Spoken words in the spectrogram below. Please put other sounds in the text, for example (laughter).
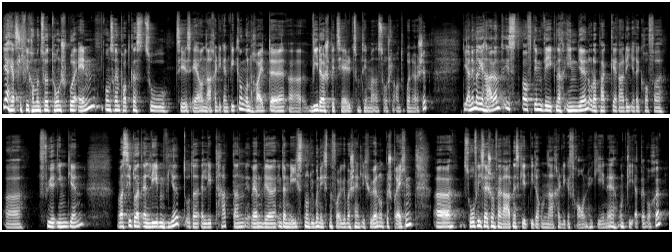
Ja, herzlich willkommen zur Tonspur N, unserem Podcast zu CSR und nachhaltiger Entwicklung und heute äh, wieder speziell zum Thema Social Entrepreneurship. Die Annemarie Harand ist auf dem Weg nach Indien oder packt gerade ihre Koffer äh, für Indien. Was sie dort erleben wird oder erlebt hat, dann werden wir in der nächsten und übernächsten Folge wahrscheinlich hören und besprechen. Äh, so viel sei schon verraten, es geht wieder um nachhaltige Frauenhygiene und die Erdbewoche.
